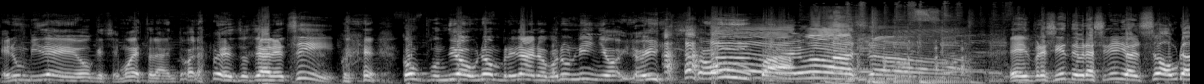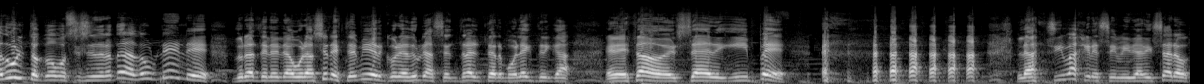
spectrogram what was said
en un video que se muestra en todas las redes sociales, Sí. confundió a un hombre enano con un niño y lo hizo ¡Ah, ¡Upa! ¡Hermoso! El presidente brasileño alzó a un adulto como si se tratara de un nene durante la inauguración este miércoles de una central termoeléctrica en el estado de Sergipe. Las imágenes se viralizaron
